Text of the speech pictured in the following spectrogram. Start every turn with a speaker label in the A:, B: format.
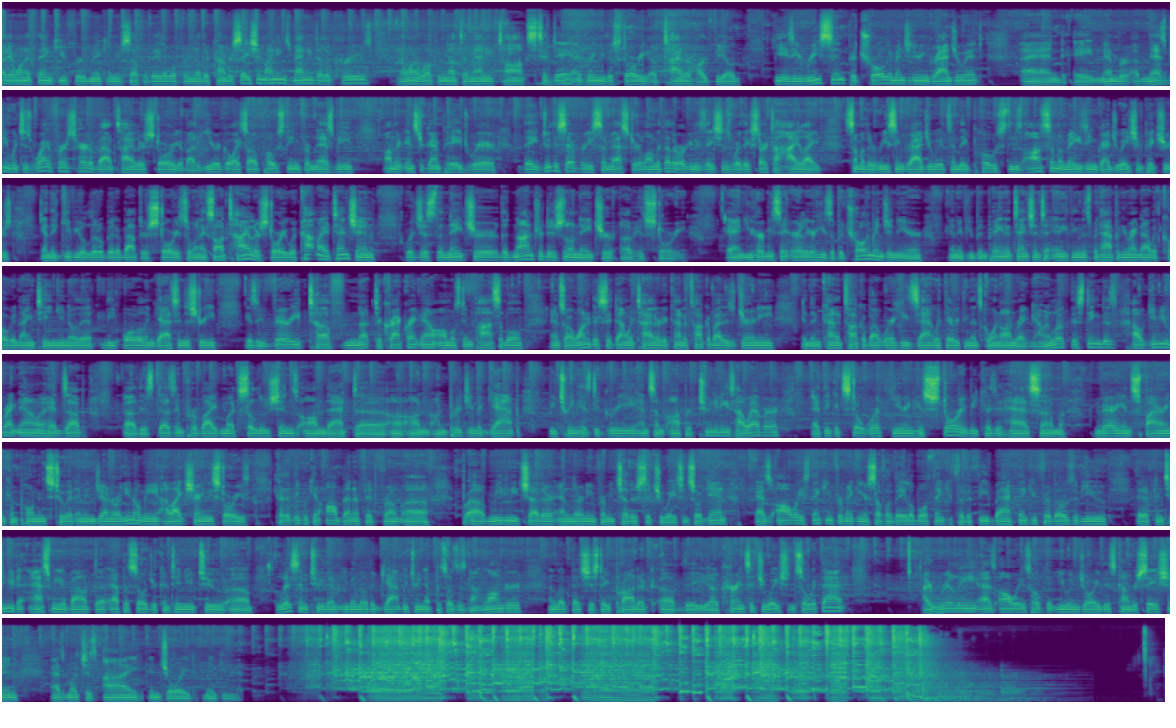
A: Everybody, I want to thank you for making yourself available for another conversation. My name is Manny De La Cruz, and I want to welcome you all to Manny Talks. Today, I bring you the story of Tyler Hartfield. He is a recent petroleum engineering graduate and a member of NSBE, which is where I first heard about Tyler's story. About a year ago, I saw a posting from NSBE on their Instagram page where they do this every semester, along with other organizations, where they start to highlight some of the recent graduates and they post these awesome, amazing graduation pictures and they give you a little bit about their story. So when I saw Tyler's story, what caught my attention was just the nature, the non traditional nature of his story. And you heard me say earlier, he's a petroleum engineer. And if you've been paying attention to anything that's been happening right now with COVID 19, you know that the oil and gas industry is a very tough nut to crack right now, almost impossible. And so I wanted to sit down with Tyler to kind of talk about his journey and then kind of talk about where he's at with everything that's going on right now. And look, this thing does, I'll give you right now a heads up. Uh, this doesn't provide much solutions on that uh, on on bridging the gap between his degree and some opportunities. However, I think it's still worth hearing his story because it has some very inspiring components to it. And in general, you know me, I like sharing these stories because I think we can all benefit from uh, uh, meeting each other and learning from each other's situations. So, again, as always, thank you for making yourself available. Thank you for the feedback. Thank you for those of you that have continued to ask me about the episodes or continue to uh, listen to them, even though the gap between episodes has gotten longer. And look, that's just a product of the uh, current situation. So, with that, I really, as always, hope that you enjoy this conversation as much as I enjoyed making it.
